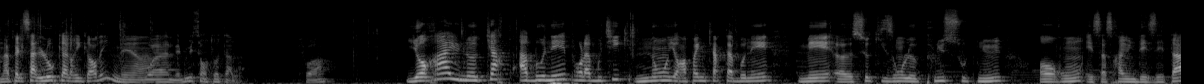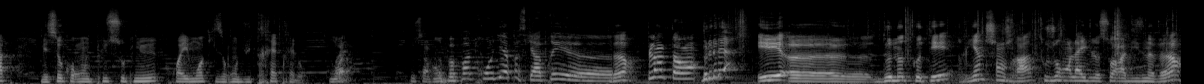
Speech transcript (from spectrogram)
on appelle ça local recording, mais... euh, Ouais, mais lui, c'est en total. Tu vois Il y aura une carte abonnée pour la boutique? Non, il n'y aura pas une carte abonnée, mais euh, ceux qui ont le plus soutenu auront, et ça sera une des étapes, mais ceux qui auront le plus soutenu, croyez-moi qu'ils auront du très très lourd. Ouais. Tout On peut pas trop dire parce qu'après. euh, plein temps Et euh, de notre côté, rien ne changera. Toujours en live le soir à 19h.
